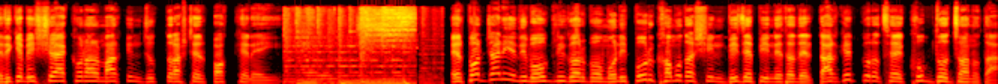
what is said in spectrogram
এদিকে বিশ্ব এখন আর মার্কিন যুক্তরাষ্ট্রের পক্ষে নেই। এরপর জানিয়ে দিব অগ্নিগর্ভ মণিপুর ক্ষমতাসীন বিজেপি নেতাদের টার্গেট করেছে ক্ষুব্ধ জনতা।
